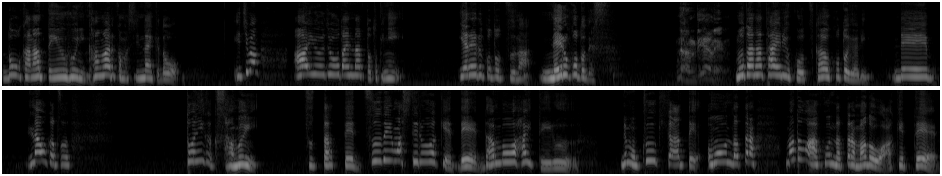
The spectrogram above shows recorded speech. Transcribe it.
どうかなっていうふうに考えるかもしれないけど一番ああいう状態になった時にやれることっつうのは寝ることです。なんでやねん。無駄な体力を使うことよりでなおかつとにかく寒いつったって通電はしてるわけで暖房は入っているでも空気があって思うんだったら窓が開くんだったら窓を開けて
